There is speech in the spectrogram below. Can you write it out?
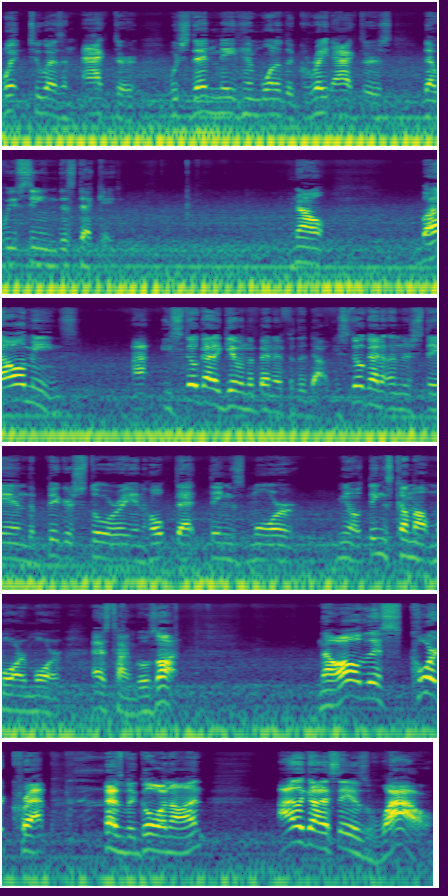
went to as an actor, which then made him one of the great actors that we've seen this decade. Now, by all means, I, you still got to give them the benefit of the doubt. You still got to understand the bigger story and hope that things more, you know, things come out more and more as time goes on. Now, all this court crap has been going on. I gotta say is, wow,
